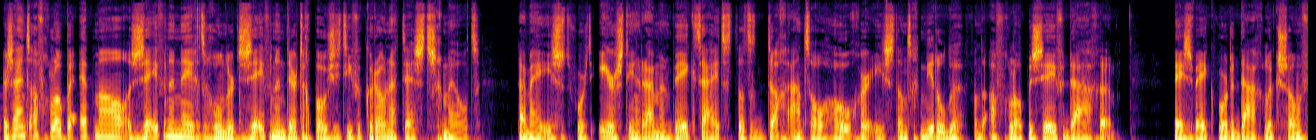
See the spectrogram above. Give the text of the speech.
Er zijn het afgelopen etmaal 9737 positieve coronatests gemeld. Daarmee is het voor het eerst in ruim een week tijd dat het dagaantal hoger is dan het gemiddelde van de afgelopen zeven dagen. Deze week worden dagelijks zo'n 55.000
